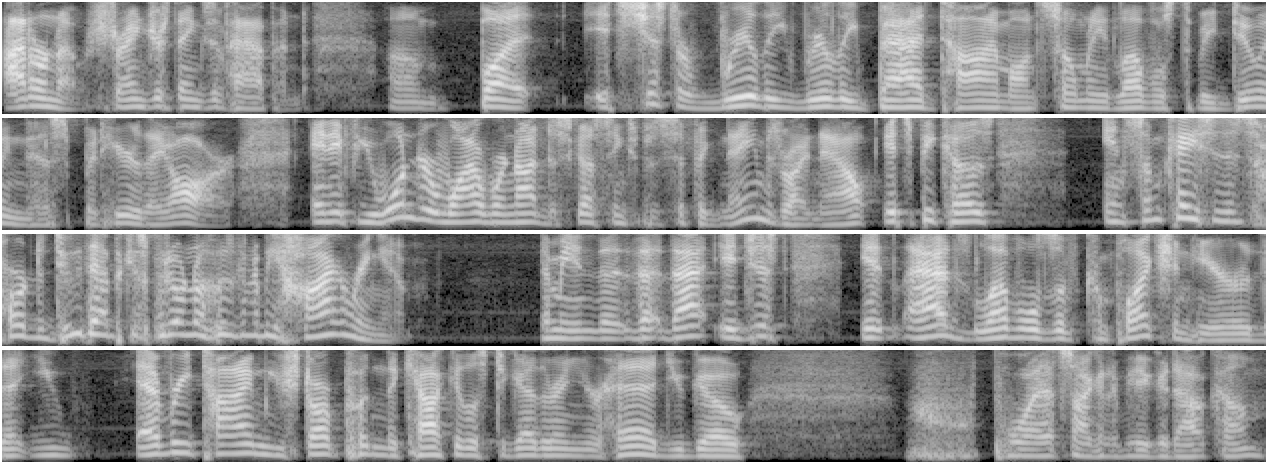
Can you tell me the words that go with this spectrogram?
I don't know. Stranger things have happened. Um, but it's just a really, really bad time on so many levels to be doing this, but here they are. And if you wonder why we're not discussing specific names right now, it's because in some cases it's hard to do that because we don't know who's going to be hiring him. I mean that, that it just it adds levels of complexion here that you every time you start putting the calculus together in your head, you go, boy, that's not going to be a good outcome.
